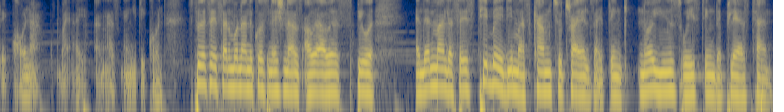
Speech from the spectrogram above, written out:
the corner of my eye. Angazi Siphiwe says sanibonani cause nationals awe awe Siphiwe and then Manda says TBD must come to trials I think. No use wasting the players time.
